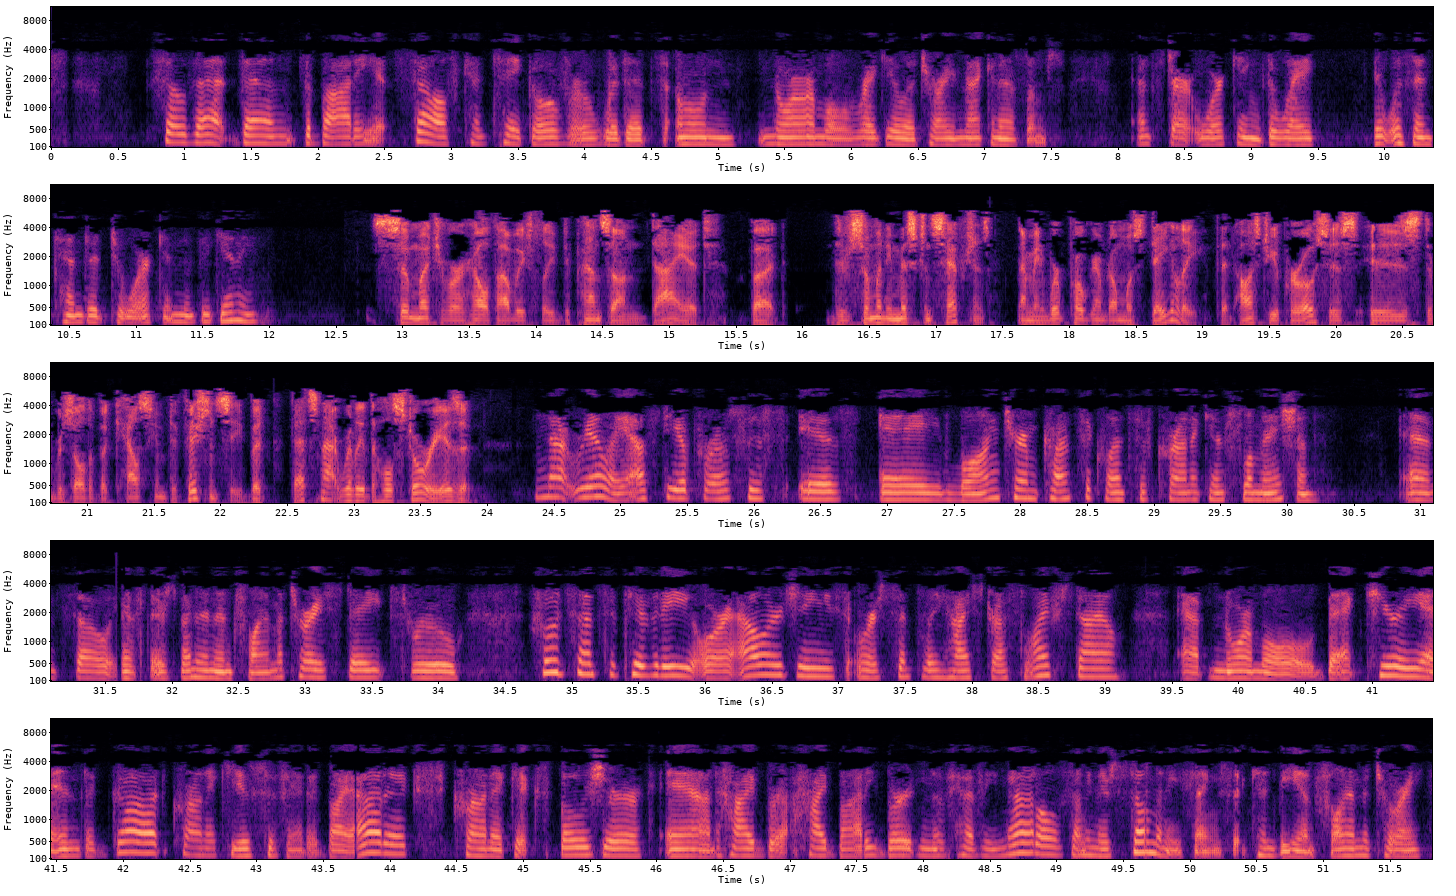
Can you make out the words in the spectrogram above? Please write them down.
so that then the body itself can take over with its own normal regulatory mechanisms and start working the way it was intended to work in the beginning. So much of our health obviously depends on diet, but there's so many misconceptions. I mean, we're programmed almost daily that osteoporosis is the result of a calcium deficiency, but that's not really the whole story, is it? Not really. Osteoporosis is a long-term consequence of chronic inflammation. And so if there's been an inflammatory state through food sensitivity or allergies or simply high stress lifestyle, abnormal bacteria in the gut, chronic use of antibiotics, chronic exposure, and high, high body burden of heavy metals. I mean, there's so many things that can be inflammatory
